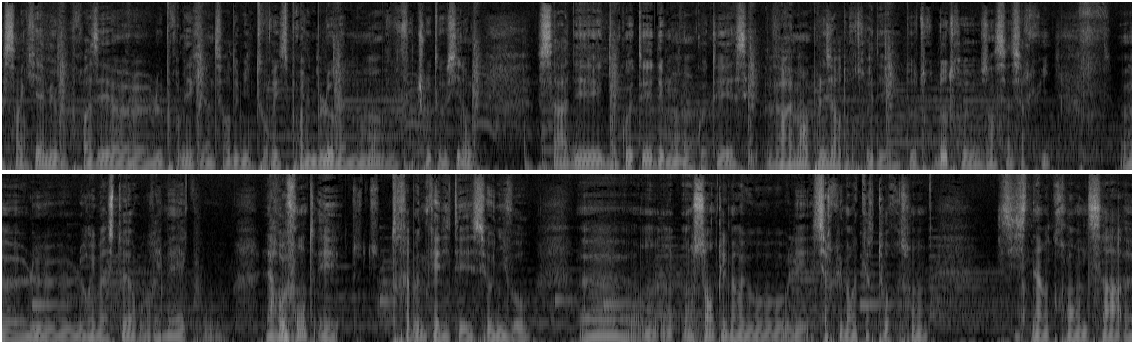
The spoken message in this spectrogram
cinquième et vous croisez le premier qui vient de faire demi-tour et il se prend une bleue au même moment, vous faites shooter aussi. Donc ça a des bons côtés, des moins bons côtés. C'est vraiment un plaisir de retrouver d'autres anciens circuits. Euh, le, remaster ou remake ou la refonte est de très bonne qualité, c'est au niveau. Euh, on, sent que les, Mario, les circuits Mario Kart Tour sont, si ce n'est un cran de ça, euh,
